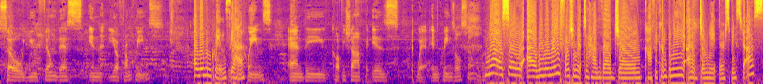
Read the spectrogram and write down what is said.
so you filmed this in, you're from Queens. I live in Queens, yeah. In Queens. And the coffee shop is where in Queens also? No, so uh, we were really fortunate to have the Joe Coffee Company uh, donate their space to us,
